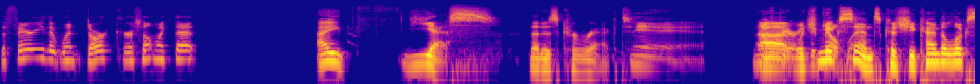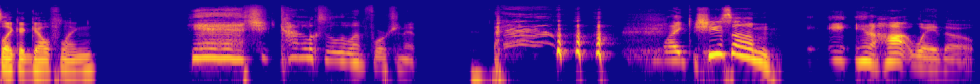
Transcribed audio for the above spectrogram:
the fairy that went dark or something like that? I yes, that is correct. Yeah. Not Uh, fairy, which makes Gelfling. sense because she kind of looks like a Gelfling. Yeah, she kind of looks a little unfortunate. Like She's um in a hot way though.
